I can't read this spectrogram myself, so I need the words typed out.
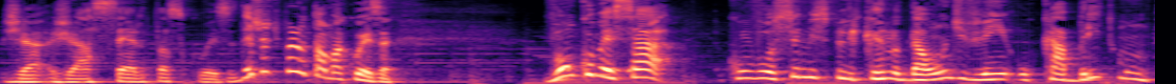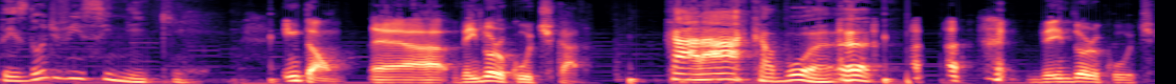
Já, já acerta as coisas. Deixa eu te perguntar uma coisa. Vamos começar com você me explicando da onde vem o Cabrito Montes, de onde vem esse nick? Então, é, vem do Orkut, cara. Caraca, boa! É. vem do Orkut.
